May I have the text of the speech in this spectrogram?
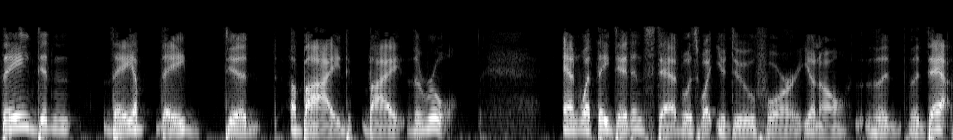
They didn't they they did abide by the rule. And what they did instead was what you do for, you know, the the deaf.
